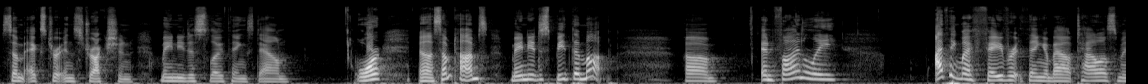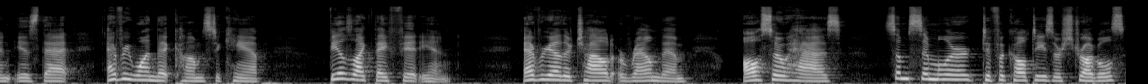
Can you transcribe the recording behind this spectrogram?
some extra instruction, may need to slow things down, or uh, sometimes may need to speed them up. Um, and finally, I think my favorite thing about Talisman is that everyone that comes to camp feels like they fit in. Every other child around them also has some similar difficulties or struggles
